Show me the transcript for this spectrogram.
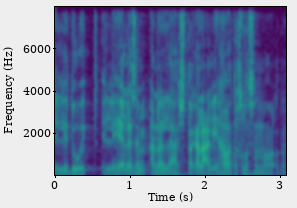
اللي دوت اللي هي لازم أنا اللي هشتغل عليها وهتخلص النهارده؟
